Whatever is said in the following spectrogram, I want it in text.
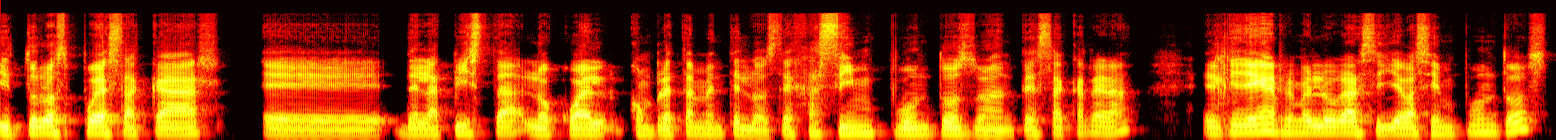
y tú los puedes sacar eh, de la pista, lo cual completamente los deja sin puntos durante esa carrera. El que llega en primer lugar sí lleva 100 puntos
